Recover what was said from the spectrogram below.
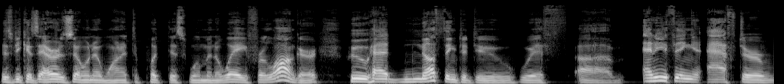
is because Arizona wanted to put this woman away for longer, who had nothing to do with um, anything after,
